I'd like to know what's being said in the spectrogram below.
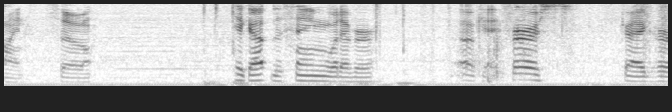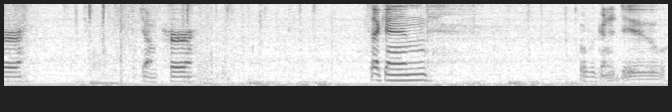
Fine. So... Pick up the thing, whatever. Okay, first, drag her, dump her. Second, what we're gonna do,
